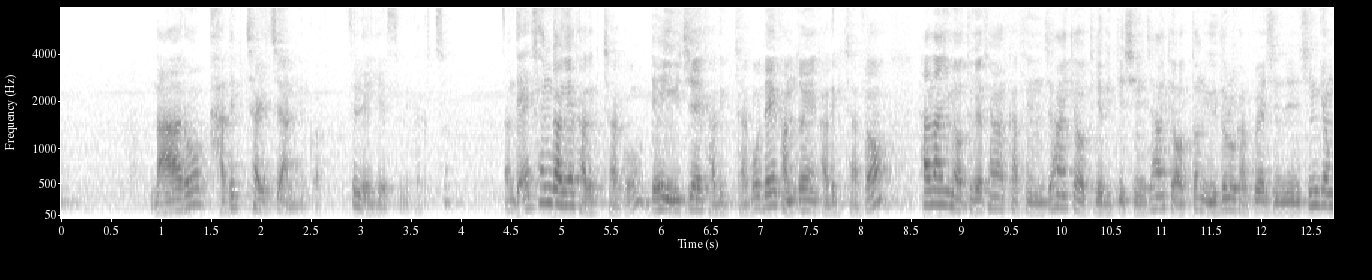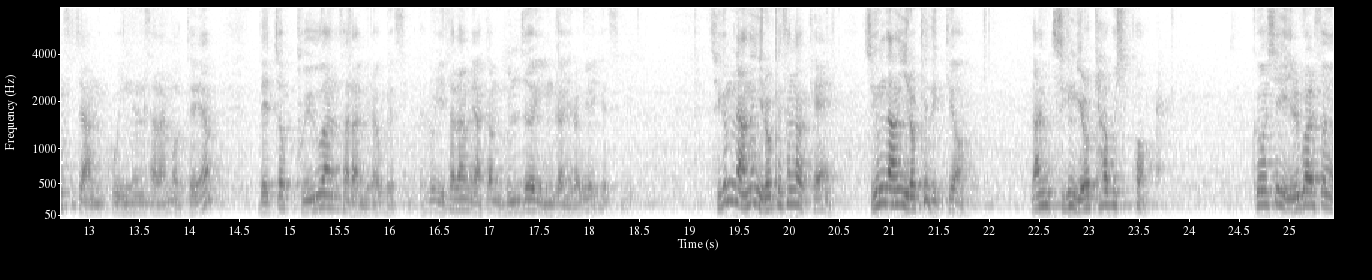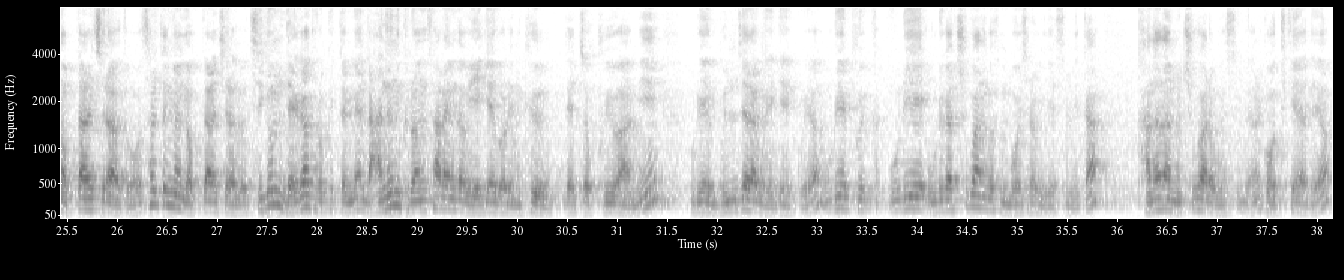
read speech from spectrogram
나로 가득 차 있지 않는 것을 얘기했습니다. 그렇죠? 내 생각에 가득 차고 내 의지에 가득 차고 내 감정에 가득 차서 하나님이 어떻게 생각하시는지 하나님께 어떻게 느끼시는지 하나님께 어떤 의도를 갖고 계시는지 신경 쓰지 않고 있는 사람은 어때요? 내적 부유한 사람이라고 했습니다. 그리고 이 사람은 약간 문제적 인간이라고 얘기했습니다. 지금 나는 이렇게 생각해. 지금 나는 이렇게 느껴. 난 지금 이렇게 하고 싶어. 그것이 일괄성이 없다 할지라도 설득력이 없다 할지라도 지금 내가 그렇기 때문에 나는 그런 사람이라고 얘기해버리는 그 내적 부유함이 우리의 문제라고 얘기했고요. 우리의 부, 우리의 우리가 추구하는 것은 무엇이라고 얘기했습니까? 가난함을 추구하라고 했습니다. 그러니까 어떻게 해야 돼요?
